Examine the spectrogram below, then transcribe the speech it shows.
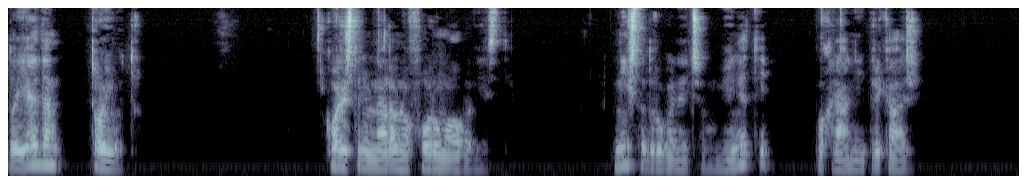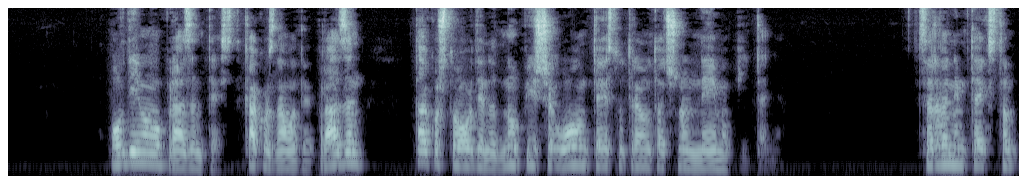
do 1, to jutro. Korištenjem naravno foruma obavijesti. Ništa drugo nećemo mijenjati, pohrani i prikaži. Ovdje imamo prazan test. Kako znamo da je prazan? Tako što ovdje na dnu piše u ovom testu trenutačno nema pitanja. Crvenim tekstom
